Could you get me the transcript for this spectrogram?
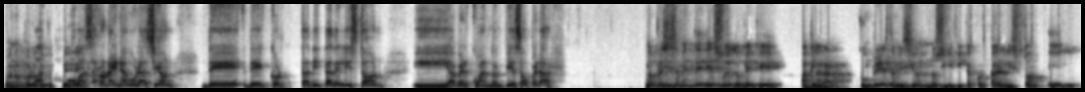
Bueno, por lo que... O va a ser una inauguración de, cortadita de listón y a ver cuándo empieza a operar. No, precisamente eso es lo que hay que aclarar. Cumplir esta misión no significa cortar el listón el,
